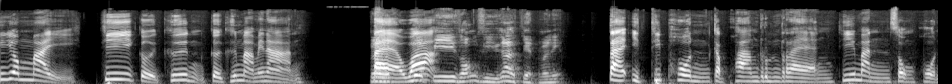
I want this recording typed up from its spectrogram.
นิยมใหม่ ที่เกิดขึ้นเกิดขึ้นมาไม่นาน แต่ว่าเมื่อปีสองสี่เก้าเจ็ดมานี้ แต่อิทธิพลกับความรุนแรงที่มันส่งผล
